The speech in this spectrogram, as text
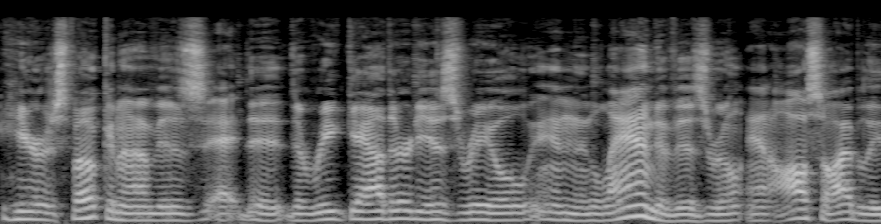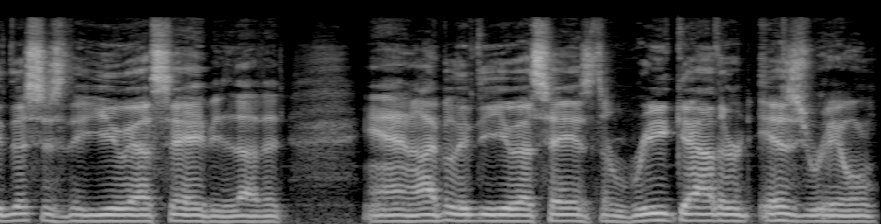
here spoken of is uh, the, the regathered Israel in the land of Israel. And also, I believe this is the USA, beloved. And I believe the USA is the regathered Israel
